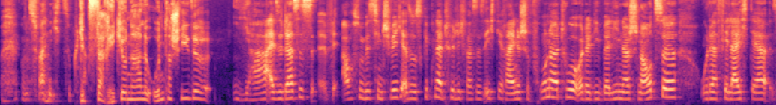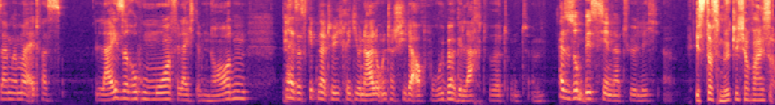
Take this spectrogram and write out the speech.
Und zwar nicht zu knapp. Gibt es da regionale Unterschiede? Ja, also das ist äh, auch so ein bisschen schwierig. Also es gibt natürlich, was weiß ich, die rheinische Frohnatur oder die Berliner Schnauze oder vielleicht der, sagen wir mal, etwas leisere Humor vielleicht im Norden. Also es gibt natürlich regionale Unterschiede auch, worüber gelacht wird. Und, ähm, also so ein bisschen natürlich. Ist das möglicherweise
